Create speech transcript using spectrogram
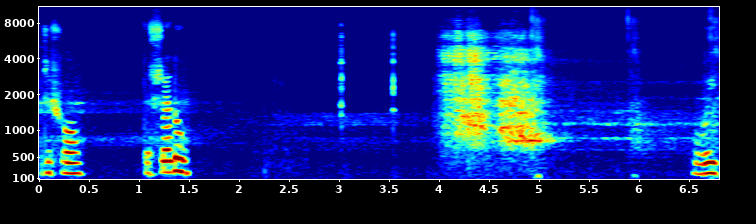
Пришел? Это Шэдоу? Ой.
